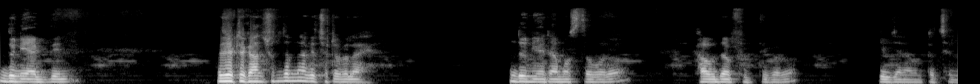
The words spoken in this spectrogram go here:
দুনিয়া একদিন। ওই একটা গান শুনতাম না আগে ছোটবেলায়? দুনিয়াটা মস্ত বড় খাওয়া দাওয়া ফুর্তি করো, কেউ যেন একটা ছিল।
